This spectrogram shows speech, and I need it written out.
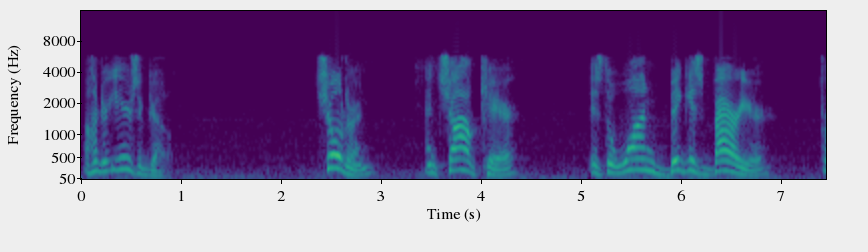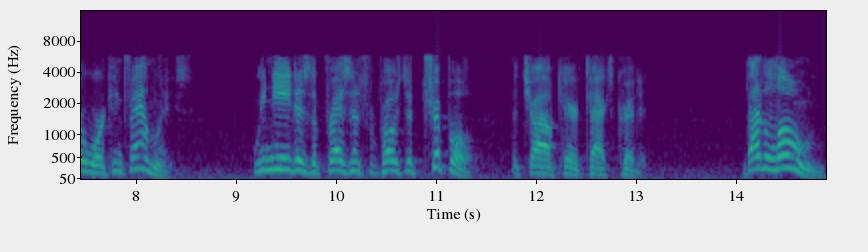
100 years ago. Children and child care is the one biggest barrier for working families. We need, as the President's proposed, to triple the child care tax credit. That alone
